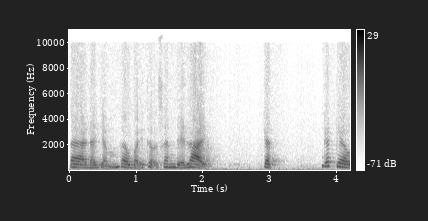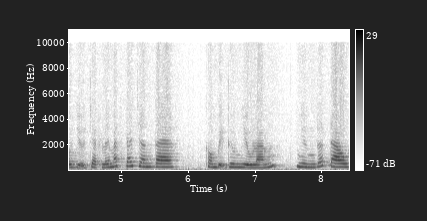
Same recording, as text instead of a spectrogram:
Ta đã dẫm vào bẫy thợ xanh để lại. Cạch. Gắt gao giữ chặt lấy mắt cá chân ta. Không bị thương nhiều lắm, Nhưng rất đau.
